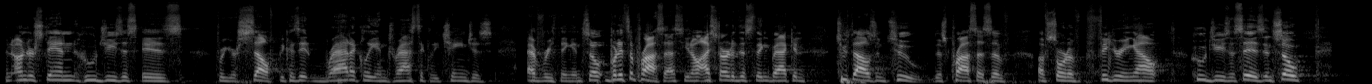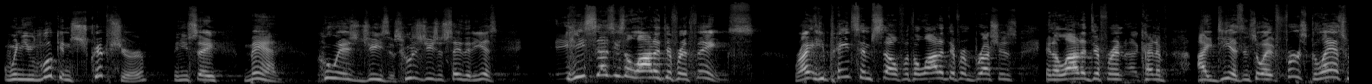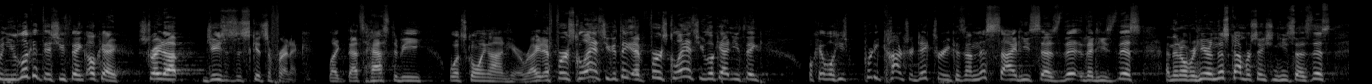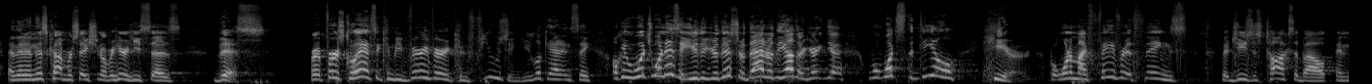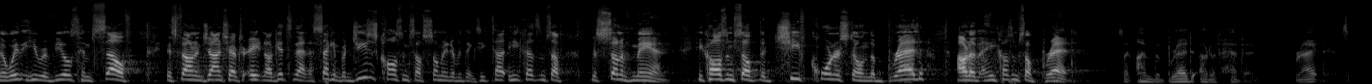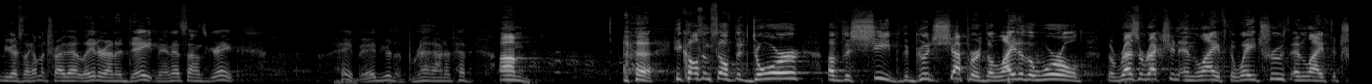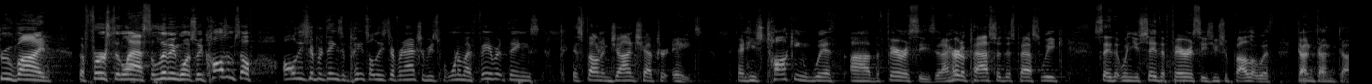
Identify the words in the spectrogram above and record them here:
and understand who Jesus is for yourself because it radically and drastically changes everything. And so, but it's a process. You know, I started this thing back in 2002, this process of, of sort of figuring out who Jesus is. And so, when you look in Scripture and you say, man, who is Jesus? Who does Jesus say that he is? He says he's a lot of different things right? He paints himself with a lot of different brushes and a lot of different uh, kind of ideas. And so at first glance, when you look at this, you think, okay, straight up, Jesus is schizophrenic. Like that has to be what's going on here, right? At first glance, you could think, at first glance, you look at it and you think, okay, well, he's pretty contradictory because on this side he says th- that he's this, and then over here in this conversation he says this, and then in this conversation over here he says this. Or at first glance, it can be very, very confusing. You look at it and say, okay, which one is it? Either you're this or that or the other. You're, well, what's the deal here? But one of my favorite things that Jesus talks about and the way that he reveals himself is found in John chapter 8, and I'll get to that in a second. But Jesus calls himself so many different things. He, t- he calls himself the Son of Man, he calls himself the chief cornerstone, the bread out of, and he calls himself bread. It's like, I'm the bread out of heaven, right? Some of you guys are like, I'm gonna try that later on a date, man. That sounds great. Hey, babe, you're the bread out of heaven. Um, he calls himself the door of the sheep, the good shepherd, the light of the world, the resurrection and life, the way, truth, and life, the true vine, the first and last, the living one. So he calls himself all these different things and paints all these different attributes. But one of my favorite things is found in John chapter 8. And he's talking with uh, the Pharisees. And I heard a pastor this past week say that when you say the Pharisees, you should follow it with dun dun dun,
